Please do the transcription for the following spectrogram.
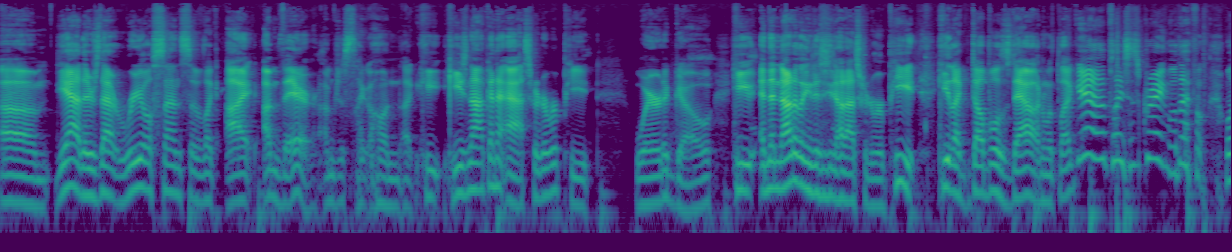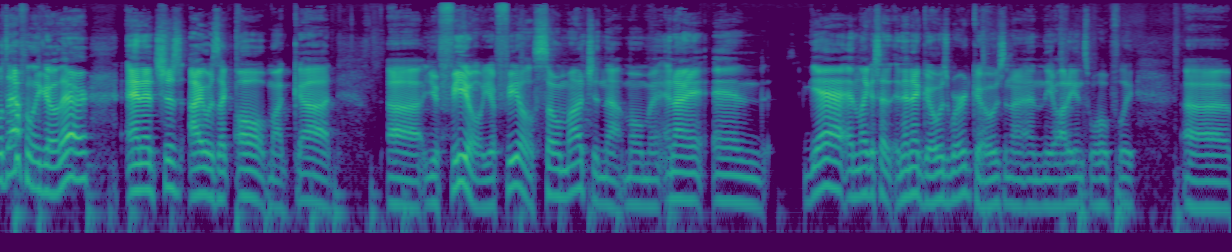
um yeah there's that real sense of like i i'm there. I'm just like oh like he he's not gonna ask her to repeat where to go. He and then not only does he not ask her to repeat he like doubles down with like yeah the place is great. We'll definitely we'll definitely go there. And it's just i was like oh my god. Uh you feel you feel so much in that moment. And i and yeah and like i said and then it goes where it goes and, I, and the audience will hopefully uh,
